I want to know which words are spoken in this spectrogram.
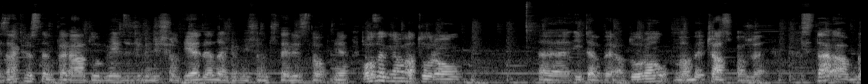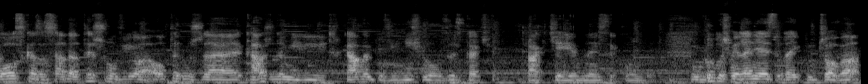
Zakres temperatur między 91 a 94 stopnie. Poza gramaturą e, i temperaturą mamy czas parzenia. Stara włoska zasada też mówiła o tym, że każdy mililitr kawy powinniśmy uzyskać w trakcie jednej sekundy. Grubość mielenia jest tutaj kluczowa.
